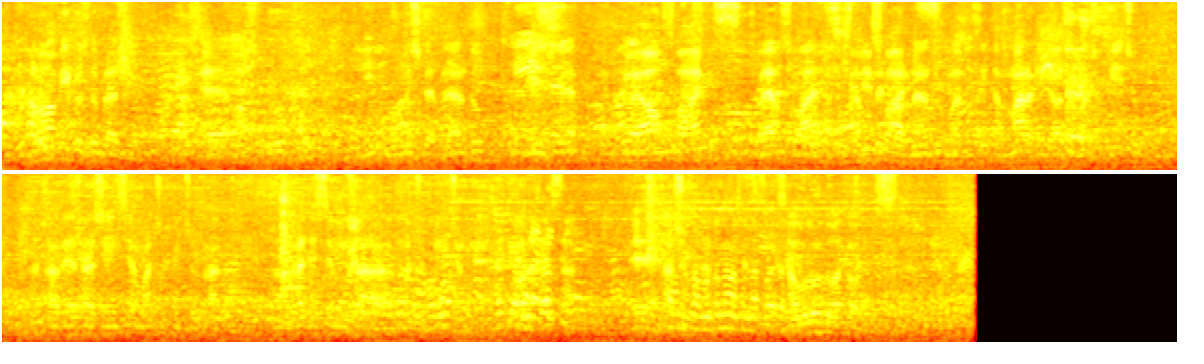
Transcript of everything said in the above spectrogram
Alô, amigos do Brasil. É, nosso grupo, Luiz Fernando, Lígia, Joel Soares, Joel Soares, estamos retornando com uma visita maravilhosa a Machu Picchu através da agência Machu Picchu Travel. Agradecemos a Machu Picchu por é, ajuda. Saúl do Ator.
